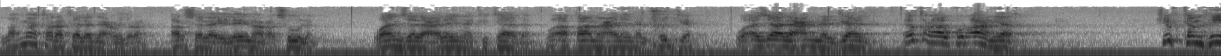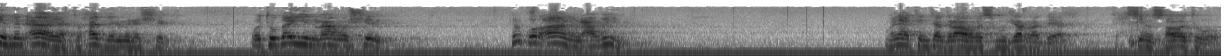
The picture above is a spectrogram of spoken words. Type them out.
الله ما ترك لنا عذرا. أرسل إلينا رسولا وأنزل علينا كتابا وأقام علينا الحجة وأزال عنا الجهل. اقرأ القرآن يا أخي. شوف كم فيه من آية تحذر من الشرك وتبين ما هو الشرك. في القرآن العظيم. ولكن تقرأه بس مجرد تحسين صوت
